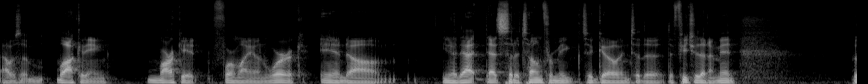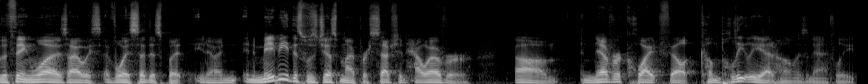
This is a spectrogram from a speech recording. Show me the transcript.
I was a marketing market for my own work, and um, you know that that set a tone for me to go into the the future that I'm in. But the thing was, I always I've always said this, but you know, and, and maybe this was just my perception. However, um, never quite felt completely at home as an athlete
